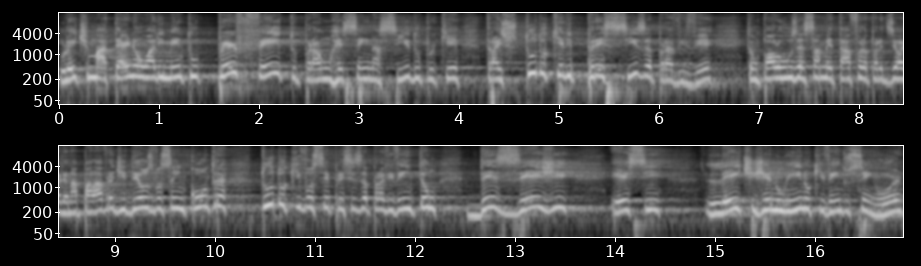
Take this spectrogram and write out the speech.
o leite materno é um alimento perfeito para um recém-nascido, porque traz tudo o que ele precisa para viver. Então, Paulo usa essa metáfora para dizer: olha, na palavra de Deus você encontra tudo o que você precisa para viver, então deseje esse leite genuíno que vem do Senhor.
